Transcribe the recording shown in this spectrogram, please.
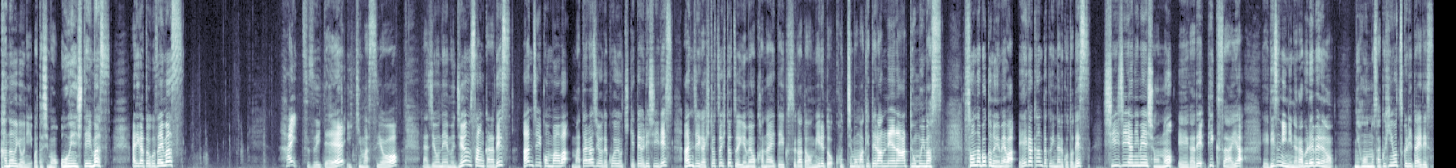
叶うように私も応援しています。ありがとうございます。はい、続いていきますよ。ラジオネームじゅんさんからです。アンジーこんばんは。またラジオで声を聞けて嬉しいです。アンジーが一つ一つ夢を叶えていく姿を見ると、こっちも負けてらんねえなって思います。そんな僕の夢は映画監督になることです。CG アニメーションの映画でピクサーやディズニーに並ぶレベルの日本の作品を作りたいです。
